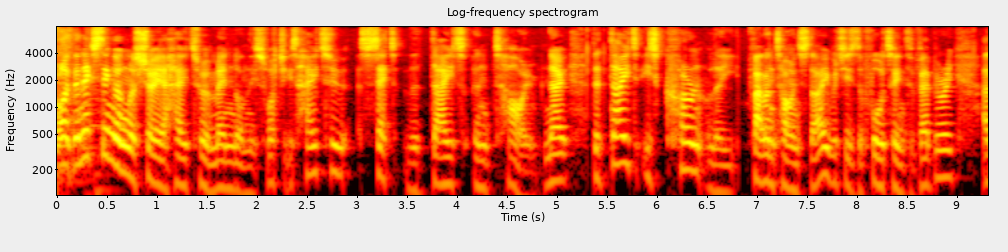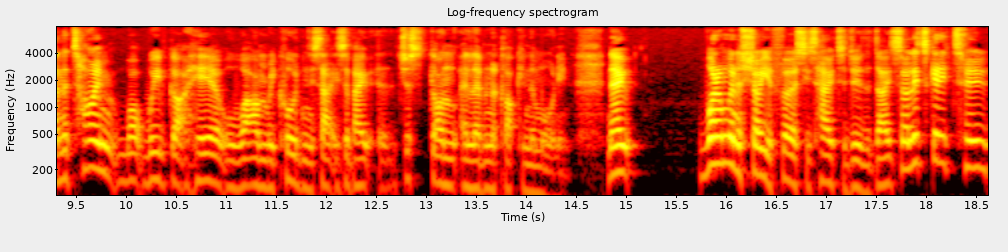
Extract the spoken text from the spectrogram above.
Right, the next thing I'm going to show you how to amend on this watch is how to set the date and time. Now, the date is currently Valentine's Day, which is the 14th of February, and the time what we've got here, or what I'm recording this at, is about uh, just gone 11 o'clock in the morning. Now, what I'm going to show you first is how to do the date. So let's get it to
